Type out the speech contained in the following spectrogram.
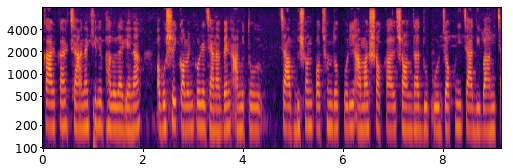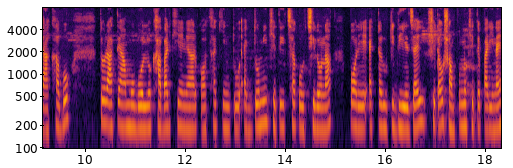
কার কার চা না খেলে ভালো লাগে না, অবশ্যই কমেন্ট করে জানাবেন। আমি তো চা ভীষণ পছন্দ করি। আমার সকাল, সন্ধ্যা, দুপুর যখনই চা দিবা আমি চা খাব। তো রাতে আম্মু বলল, খাবার খেয়ে নেওয়ার কথা কিন্তু একদমই খেতে ইচ্ছা করছিল না। পরে একটা রুটি দিয়ে যাই, সেটাও সম্পূর্ণ খেতে পারি নাই,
